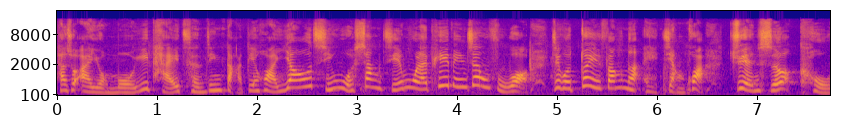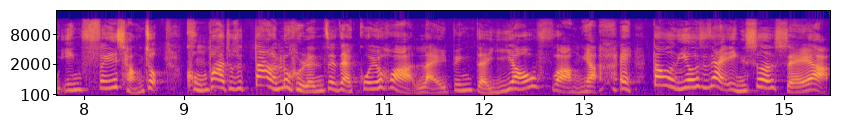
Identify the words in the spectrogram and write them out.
他说：“哎呦，某一台曾经打电话邀请我上节目来批评政府哦，结果对方呢，哎，讲话卷舌，口音非常重，恐怕就是大陆人正在规划来宾的邀访呀。哎，到底又是在影射谁啊？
